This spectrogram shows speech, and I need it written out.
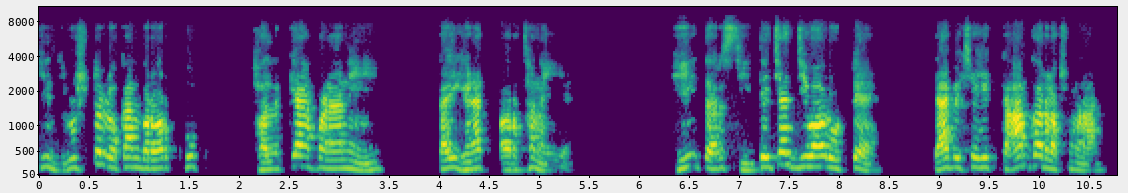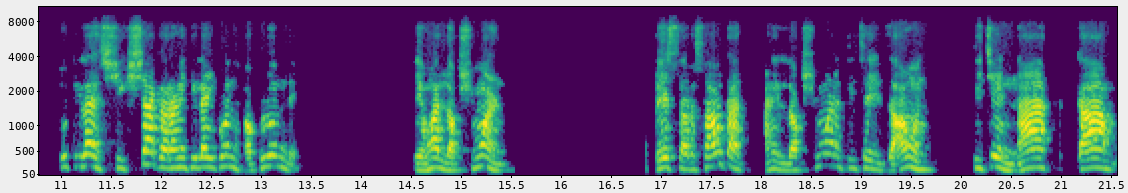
की दृष्ट लोकांबरोबर खूप हलक्यापणाने काही घेण्यात अर्थ नाहीये. ही तर सीतेच्याच जीवावर उठते त्यापेक्षा एक काम कर लक्ष्मणा तू तिला शिक्षा कर आणि तिला इकडून हकलून दे. तेव्हा लक्ष्मण पुढे सरसावतात आणि लक्ष्मण तिचे जाऊन तिचे नाक काम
